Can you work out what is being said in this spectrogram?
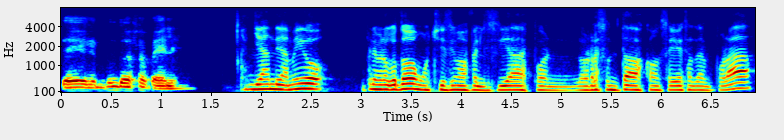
del mundo de FPL. Yandy, amigo, primero que todo, muchísimas felicidades por los resultados conseguidos esta temporada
